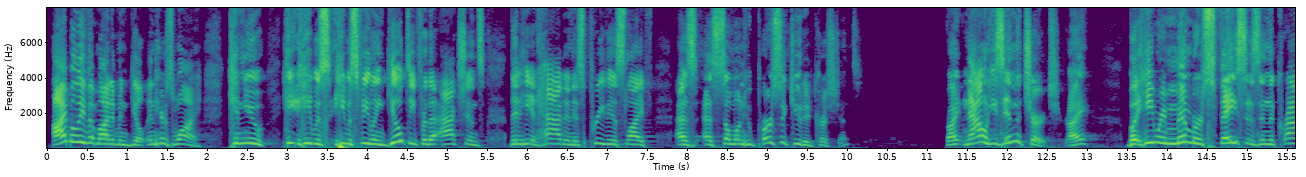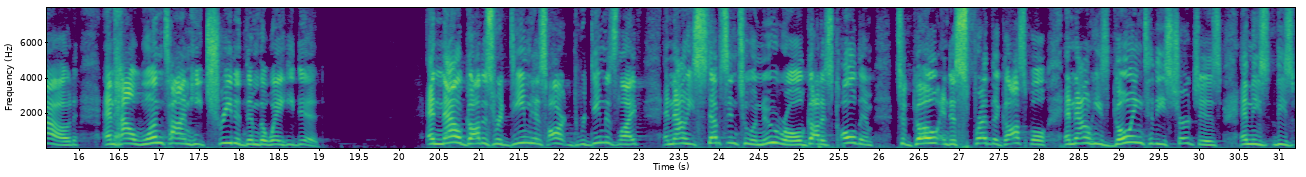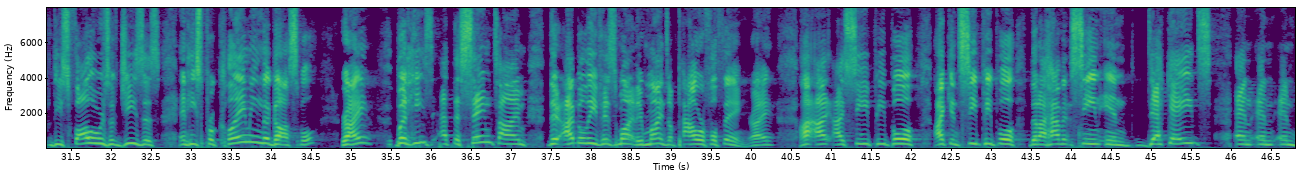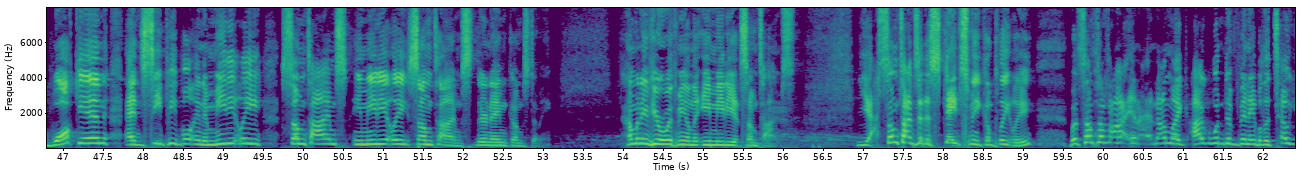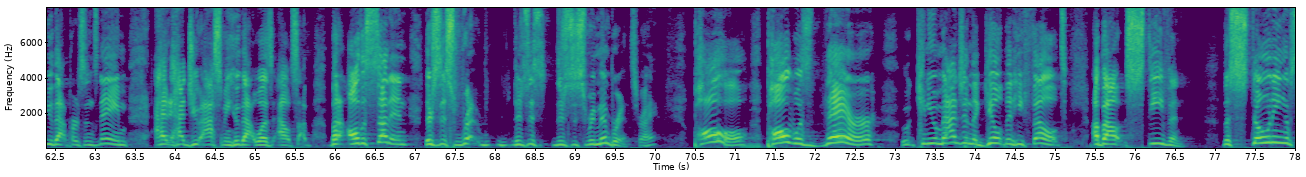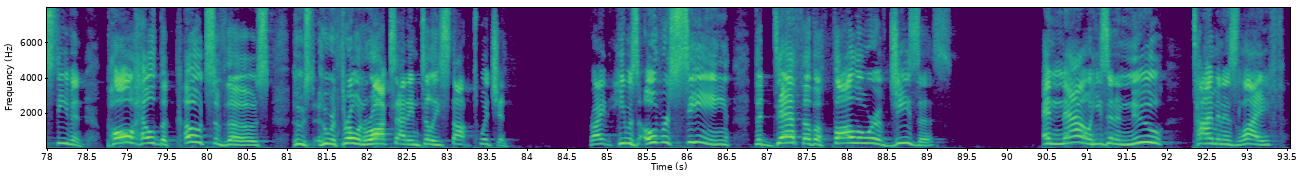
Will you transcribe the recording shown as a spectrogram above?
I believe it might have been guilt, and here's why. Can you? He, he was he was feeling guilty for the actions that he had had in his previous life as as someone who persecuted Christians. Right now he's in the church, right? But he remembers faces in the crowd and how one time he treated them the way he did. And now God has redeemed his heart, redeemed his life, and now he steps into a new role. God has called him to go and to spread the gospel. And now he's going to these churches and these, these, these followers of Jesus, and he's proclaiming the gospel right? But he's at the same time, there, I believe his mind, their mind's a powerful thing, right? I, I, I, see people, I can see people that I haven't seen in decades and, and, and walk in and see people and immediately, sometimes, immediately, sometimes their name comes to me. How many of you are with me on the immediate sometimes? Yeah, sometimes it escapes me completely. But sometimes I, and, and, I'm like, I wouldn't have been able to tell you that person's name had, had you asked me who that was outside. But all of a sudden, there's this, re, there's this, there's this remembrance, right? Paul, Paul was there. Can you imagine the guilt that he felt about Stephen? The stoning of Stephen. Paul held the coats of those who's, who were throwing rocks at him till he stopped twitching right? He was overseeing the death of a follower of Jesus. And now he's in a new time in his life,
